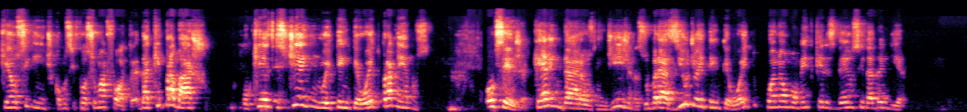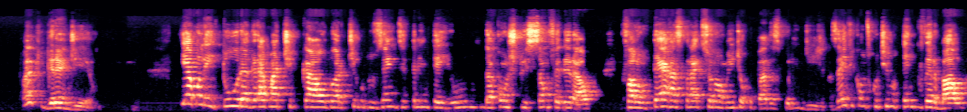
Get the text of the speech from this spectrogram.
que é o seguinte, como se fosse uma foto. É daqui para baixo. O que existia em 88 para menos. Ou seja, querem dar aos indígenas o Brasil de 88 quando é o momento que eles ganham cidadania. Olha que grande erro. E é uma leitura gramatical do artigo 231 da Constituição Federal, que falam terras tradicionalmente ocupadas por indígenas. Aí ficam discutindo o tempo verbal.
